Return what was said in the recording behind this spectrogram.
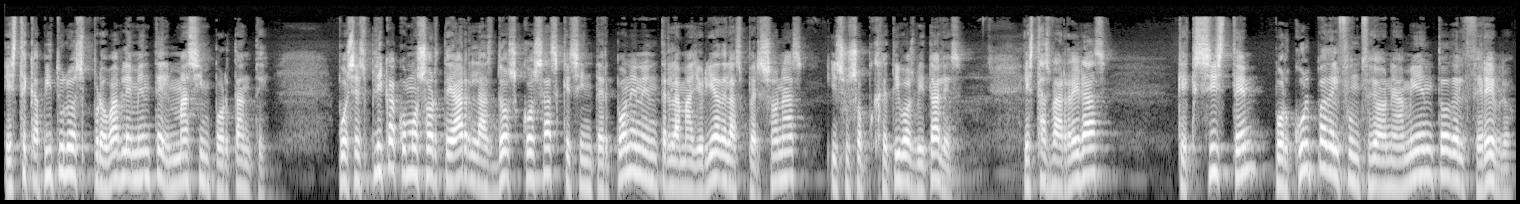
Este capítulo es probablemente el más importante, pues explica cómo sortear las dos cosas que se interponen entre la mayoría de las personas y sus objetivos vitales. Estas barreras que existen por culpa del funcionamiento del cerebro.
